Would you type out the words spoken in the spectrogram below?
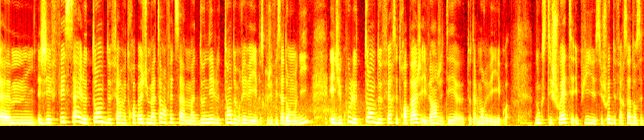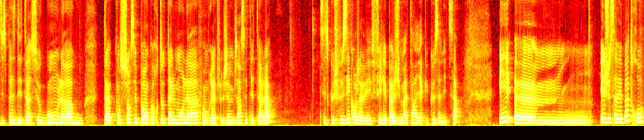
euh, j'ai fait ça et le temps de faire mes trois pages du matin, en fait, ça m'a donné le temps de me réveiller parce que j'ai fait ça dans mon lit. Et du coup, le temps de faire ces trois pages, et eh j'étais euh, totalement réveillée, quoi. Donc c'était chouette. Et puis c'est chouette de faire ça dans cette espèce d'état second là où ta conscience n'est pas encore totalement là. Enfin bref, j'aime bien cet état-là. C'est ce que je faisais quand j'avais fait les pages du matin il y a quelques années de ça. Et, euh, et je savais pas trop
